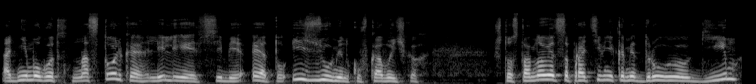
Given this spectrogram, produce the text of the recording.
Одни могут настолько лелеять в себе эту изюминку в кавычках, что становятся противниками другим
